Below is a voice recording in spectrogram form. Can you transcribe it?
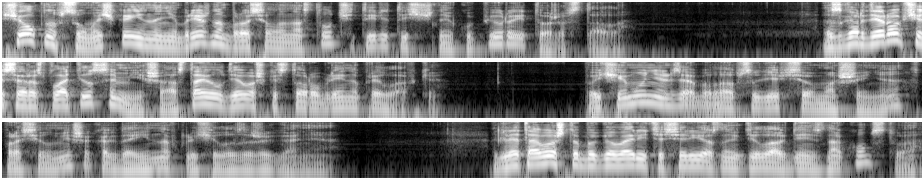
Щелкнув сумочкой, Инна небрежно бросила на стол четыре тысячные купюры и тоже встала. С гардеробщицей расплатился Миша, оставил девушке сто рублей на прилавке. «Почему нельзя было обсудить все в машине?» — спросил Миша, когда Инна включила зажигание. «Для того, чтобы говорить о серьезных делах день знакомства,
